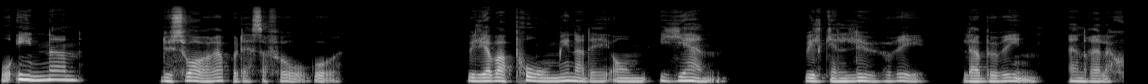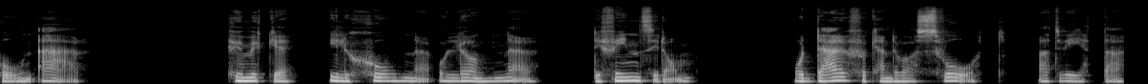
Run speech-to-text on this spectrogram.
Och innan du svarar på dessa frågor vill jag bara påminna dig om igen vilken lurig labyrint en relation är. Hur mycket illusioner och lögner det finns i dem. Och därför kan det vara svårt att veta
